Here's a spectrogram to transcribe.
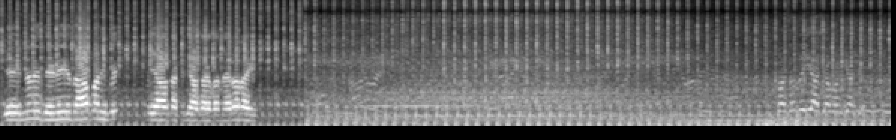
ਜੇ ਇਹਨਾਂ ਨੇ ਦੇਣੇ ਆ ਤਾਂ ਆਹ ਪਾਣੀ ਪੰਜਾਬ ਤੱਕ ਜਾ ਸਕਦਾ ਨਹਿਰਾਂ ਰਾਹੀਂ। ਫਸਲ ਦਾ ਹੀ ਬਣ ਗਿਆ ਅੱਜ।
